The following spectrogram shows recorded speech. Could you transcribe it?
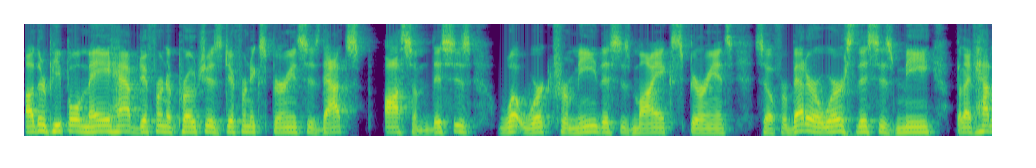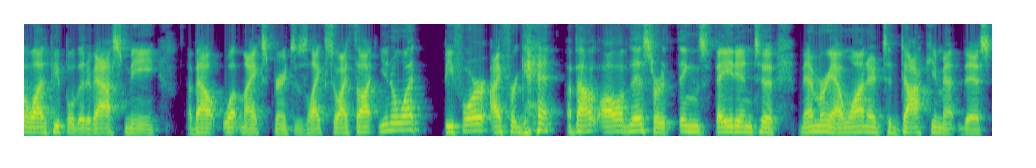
Other people may have different approaches, different experiences. That's awesome. This is what worked for me. This is my experience. So, for better or worse, this is me. But I've had a lot of people that have asked me about what my experience is like. So, I thought, you know what? Before I forget about all of this or things fade into memory, I wanted to document this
